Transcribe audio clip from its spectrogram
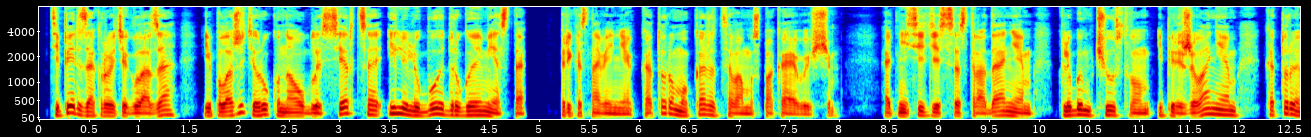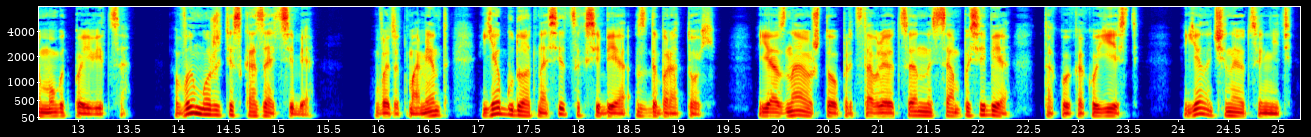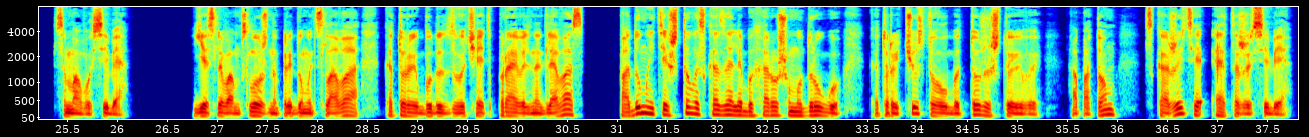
Теперь закройте глаза и положите руку на область сердца или любое другое место, прикосновение к которому кажется вам успокаивающим. Отнеситесь с состраданием к любым чувствам и переживаниям, которые могут появиться. Вы можете сказать себе в этот момент я буду относиться к себе с добротой. Я знаю, что представляю ценность сам по себе, такой, какой есть. Я начинаю ценить самого себя. Если вам сложно придумать слова, которые будут звучать правильно для вас, подумайте, что вы сказали бы хорошему другу, который чувствовал бы то же, что и вы, а потом скажите это же себе.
